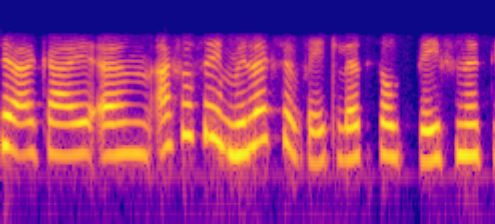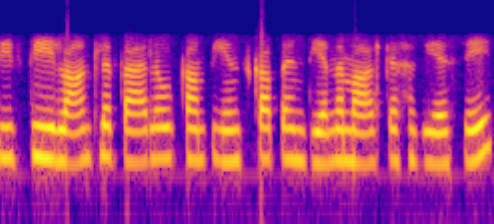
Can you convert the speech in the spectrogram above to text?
Ja, okay. Ehm um, ek sal sê die moeilikste wedloop sal definitief die landloop wêreldkampioenskappe in Denemarke gewees het.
